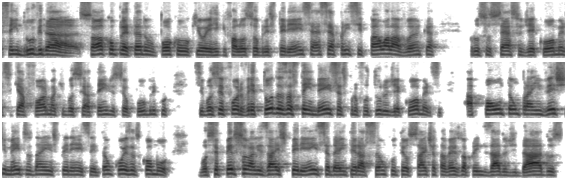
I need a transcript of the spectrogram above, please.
Sem dúvida, só completando um pouco o que o Henrique falou sobre experiência, essa é a principal alavanca para o sucesso de e-commerce, que é a forma que você atende o seu público. Se você for ver todas as tendências para o futuro de e-commerce, apontam para investimentos na experiência. Então, coisas como você personalizar a experiência da interação com o teu site através do aprendizado de dados,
